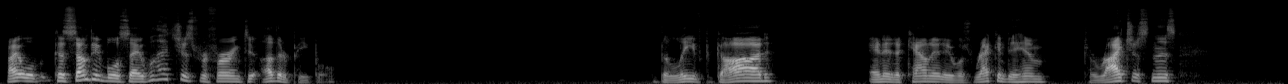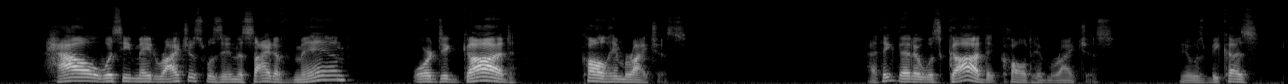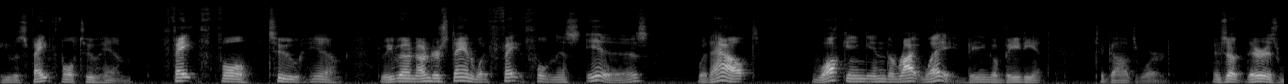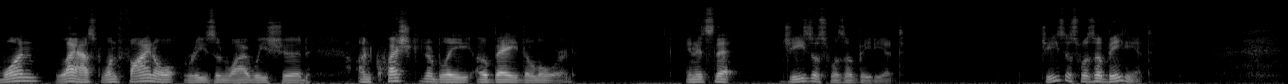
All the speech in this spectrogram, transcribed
right? Well, because some people will say, well, that's just referring to other people. He believed God, and it accounted, it was reckoned to him to righteousness. How was he made righteous? Was in the sight of man, or did God call him righteous? I think that it was God that called him righteous. And it was because he was faithful to him. Faithful to him. Do we even understand what faithfulness is without walking in the right way, being obedient to God's word? And so there is one last, one final reason why we should unquestionably obey the Lord. And it's that Jesus was obedient. Jesus was obedient.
